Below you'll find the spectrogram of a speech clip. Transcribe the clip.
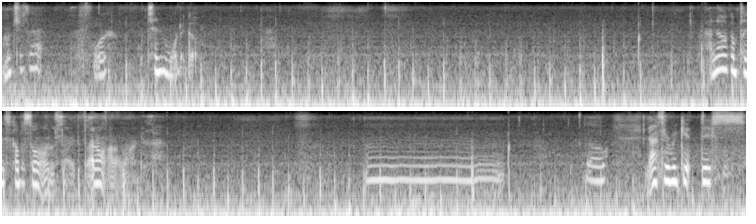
much is that? Four. Ten more to go. I know I can place cobblestone on the side, but I don't I don't wanna do that. Mm, so and after we get this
